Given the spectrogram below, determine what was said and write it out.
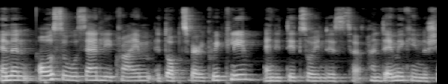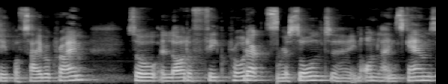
And then also, sadly, crime adopts very quickly, and it did so in this pandemic in the shape of cybercrime. So, a lot of fake products were sold uh, in online scams,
